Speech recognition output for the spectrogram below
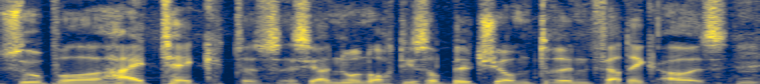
super Hightech, das ist ja nur noch dieser Bildschirm drin, fertig aus. Mhm.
